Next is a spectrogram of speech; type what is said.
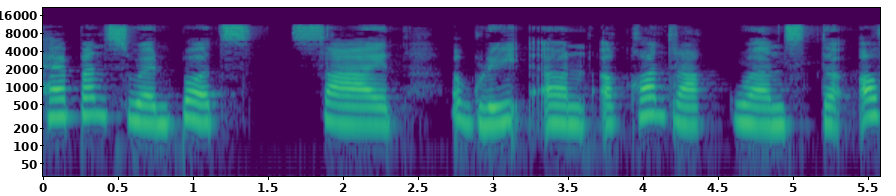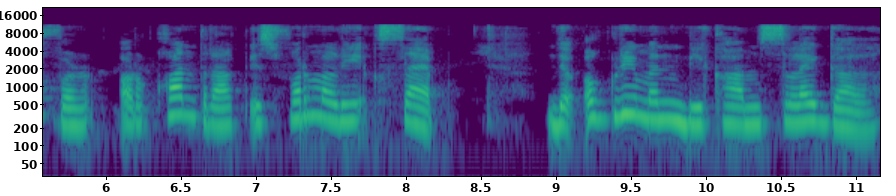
happens when both sides agree on a contract once the offer or contract is formally accepted. The agreement becomes legal.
